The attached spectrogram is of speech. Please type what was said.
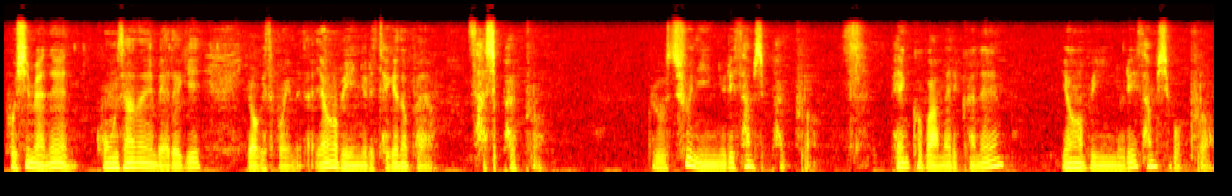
보시면은 공상은행의 매력이 여기서 보입니다. 영업이익률이 되게 높아요. 48% 그리고 순이익률이 38% 뱅크 오브 아메리카는 영업이익률이 35%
